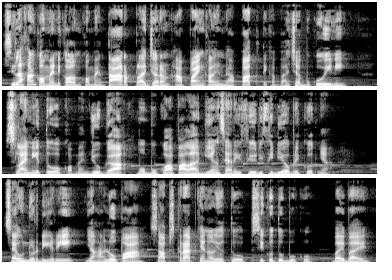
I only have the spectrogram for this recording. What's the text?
Silahkan komen di kolom komentar pelajaran apa yang kalian dapat ketika baca buku ini. Selain itu, komen juga mau buku apa lagi yang saya review di video berikutnya. Saya undur diri, jangan lupa subscribe channel YouTube Sikutu Buku. Bye bye.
